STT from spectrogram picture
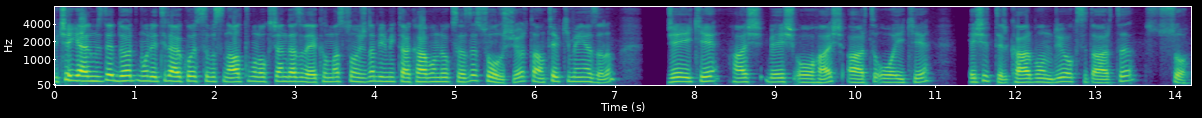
3'e geldiğimizde 4 mol etil alkol sıvısının 6 mol oksijen gazıyla yakılması sonucunda bir miktar karbondioksit gazı su oluşuyor. Tamam tepkimeyi yazalım. C2H5OH artı O2 eşittir karbondioksit artı su.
